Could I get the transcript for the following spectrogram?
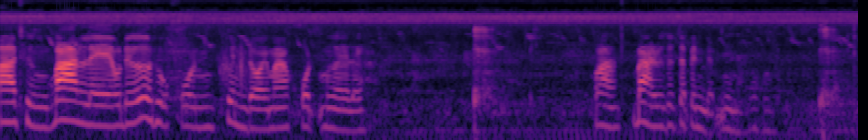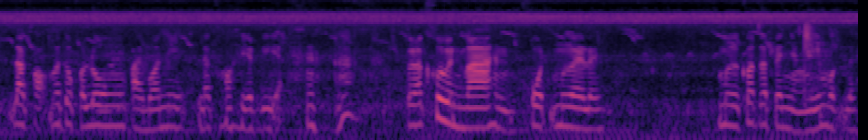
มาถึงบ้านแล้วเด้อทุกคนขึ้นดอยมาโคตรเมื่อยเลย ว่าบ้านเราจะเป็นแบบนี้นะทุกคน แล้วก็มาตกกระลงไปบอนนี่แล้วก็เฮ็ดเบีย ร์แล้วขึ้นมาหันโคตรเมื่อยเลย มือก็จะเป็นอย่างนี้หมดเลย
